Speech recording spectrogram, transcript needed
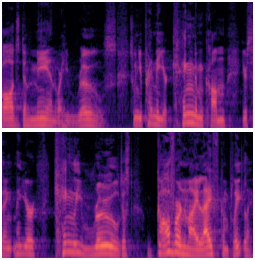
God's domain where He rules. So when you pray, May your kingdom come, you're saying, May your kingly rule just govern my life completely.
